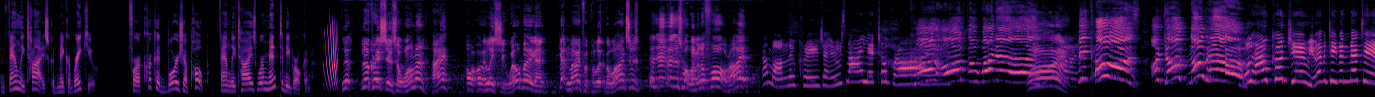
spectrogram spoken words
and family ties could make or break you. For a crooked Borgia pope, family ties were meant to be broken. Lu- Lucretia's a woman, eh? Or, or at least she will be, and getting married for political alliances eh, eh, eh, is what women are for, right? Come on, Lucretia, who's my little bride? Call off the wedding! Why? Because I don't love him! Well, how could you? You haven't even met him.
